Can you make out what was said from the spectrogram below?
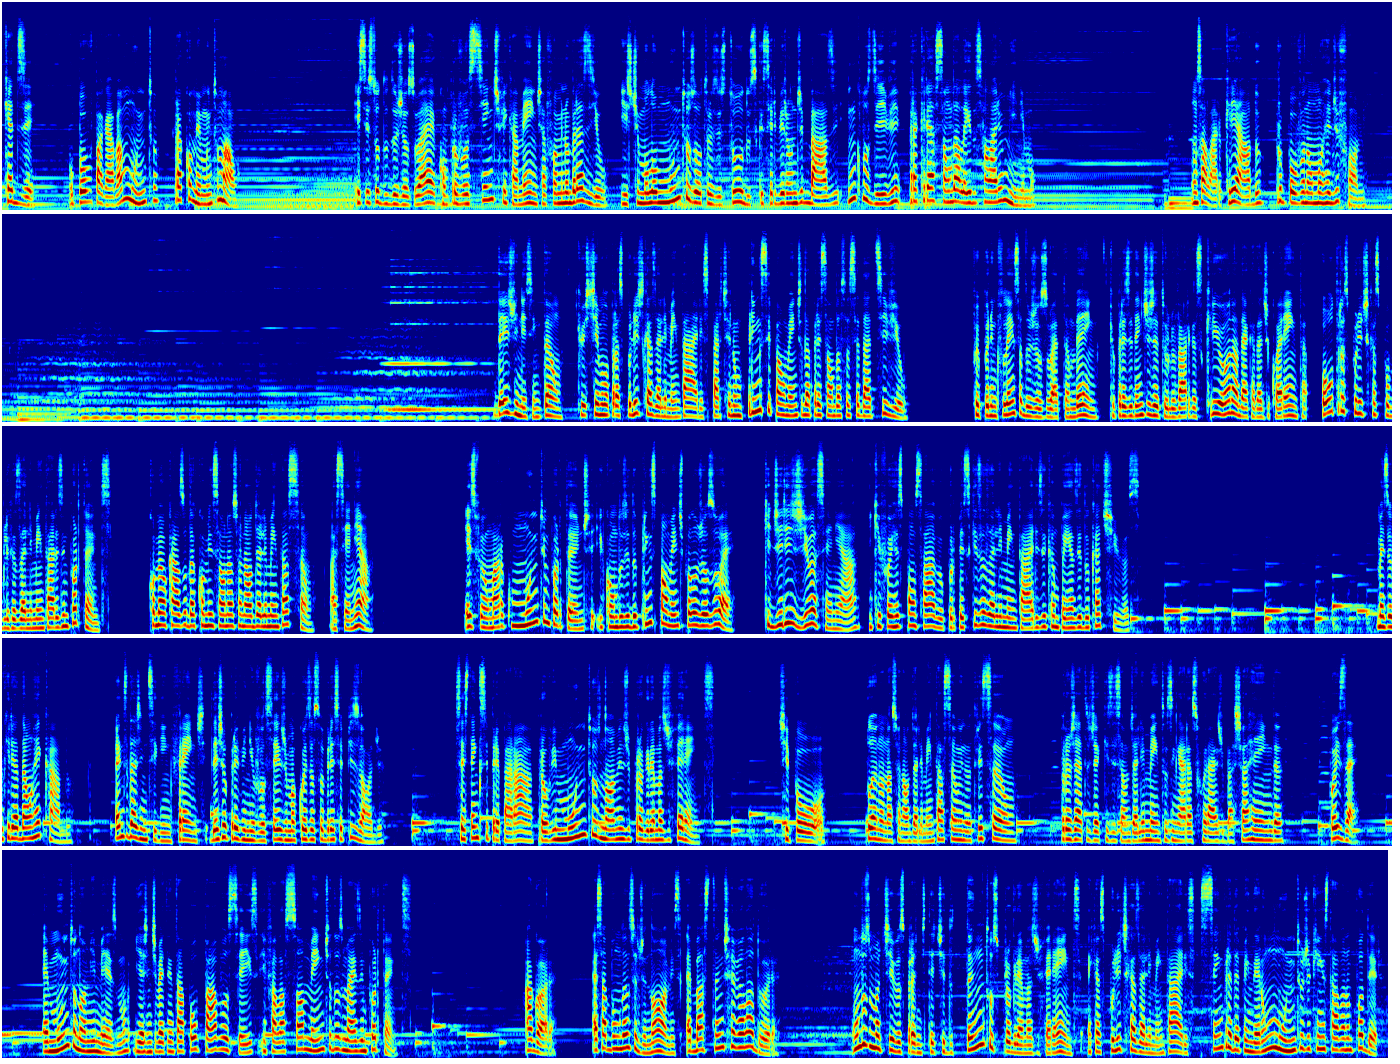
Quer dizer, o povo pagava muito para comer muito mal. Esse estudo do Josué comprovou cientificamente a fome no Brasil e estimulou muitos outros estudos que serviram de base, inclusive, para a criação da lei do salário mínimo. Um salário criado para o povo não morrer de fome. Desde o início, então, que o estímulo para as políticas alimentares partiram principalmente da pressão da sociedade civil. Foi por influência do Josué também que o presidente Getúlio Vargas criou na década de 40 outras políticas públicas alimentares importantes, como é o caso da Comissão Nacional de Alimentação, a CNA. Esse foi um marco muito importante e conduzido principalmente pelo Josué, que dirigiu a CNA e que foi responsável por pesquisas alimentares e campanhas educativas. Mas eu queria dar um recado. Antes da gente seguir em frente, deixa eu prevenir vocês de uma coisa sobre esse episódio. Vocês têm que se preparar para ouvir muitos nomes de programas diferentes. Tipo, Plano Nacional de Alimentação e Nutrição, Projeto de Aquisição de Alimentos em Áreas Rurais de Baixa Renda. Pois é. É muito nome mesmo e a gente vai tentar poupar vocês e falar somente dos mais importantes. Agora, essa abundância de nomes é bastante reveladora um dos motivos para a gente ter tido tantos programas diferentes é que as políticas alimentares sempre dependeram muito de quem estava no poder.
